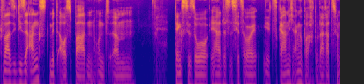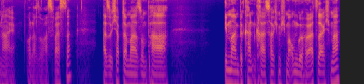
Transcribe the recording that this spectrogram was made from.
quasi diese Angst mit ausbaden und ähm, denkst dir so, ja, das ist jetzt aber jetzt gar nicht angebracht oder rational oder sowas, weißt du? Also ich habe da mal so ein paar in meinem Bekanntenkreis habe ich mich mal umgehört, sage ich mal.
